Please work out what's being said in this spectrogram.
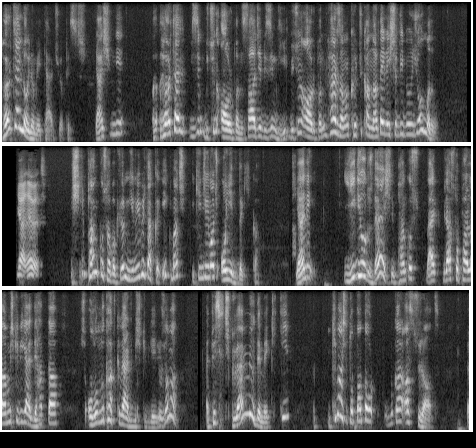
Hörtel'le oynamayı tercih ediyor Pesic. Yani şimdi Hörtel bizim bütün Avrupa'nın sadece bizim değil, bütün Avrupa'nın her zaman kritik anlarda eleştirdiği bir oyuncu olmadı mı? Yani evet. Şimdi Pankos'a bakıyorum 21 dakika ilk maç, ikinci maç 17 dakika. Yani iyi diyoruz değil mi? Şimdi Pankos belki biraz toparlanmış gibi geldi. Hatta işte olumlu katkı vermiş gibi geliyoruz ama e, Pesic güvenmiyor demek ki. iki maçta toplamda bu kadar az süre aldı. Ee,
